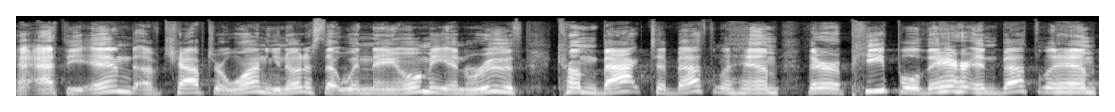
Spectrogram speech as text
At the end of chapter 1, you notice that when Naomi and Ruth come back to Bethlehem, there are people there in Bethlehem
